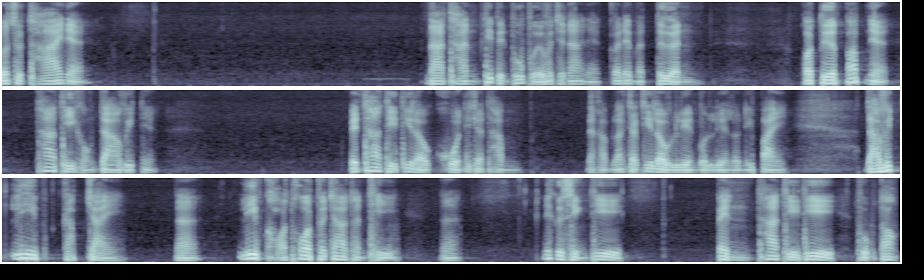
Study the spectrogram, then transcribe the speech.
จนสุดท้ายเนี่ยนาทันที่เป็นผู้เผยวจนะเนี่ยก็ได้มาเตือน พอเตือนปั๊บเนี่ยท่าทีของดาวิดเนี่ยเป็นท่าทีที่เราควรที่จะทำ นะครับ หลังจากที่เราเรียนบทเรียนเหล่านี้ไป ดาวิดรีบกลับใจนะรีบขอโทษพระเจ้าทันทีนะนี่คือสิ่งที่เป็นท่าทีที่ถูกต้อง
